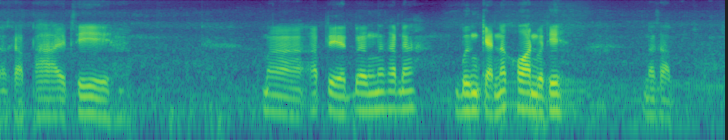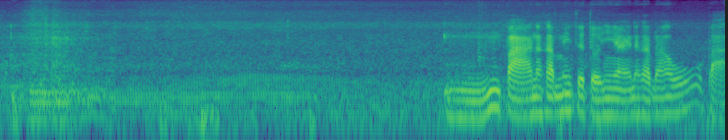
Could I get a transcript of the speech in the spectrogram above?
นะครับพาเอฟซีมาอัปเดตเบิงนะครับนะ บึงแก่นนครวันที่นะครับอืมอืม ป่านะครับไม่ตัวตัวใหญ่ๆนะครับนะโอ้ป่า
